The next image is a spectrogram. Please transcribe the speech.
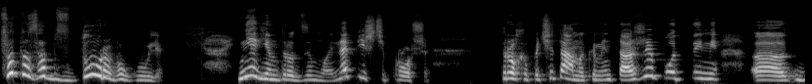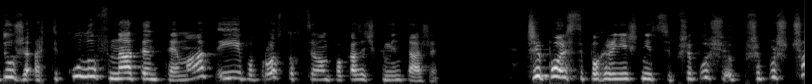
co to za bzdura w ogóle? Nie wiem, drodzy moi, napiszcie proszę. Trochę poczytamy komentarze pod tymi e, dużo artykułów na ten temat po prostu chcę wam pokazać komentarze. Pogranicznicy przypuś- przypuszczą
